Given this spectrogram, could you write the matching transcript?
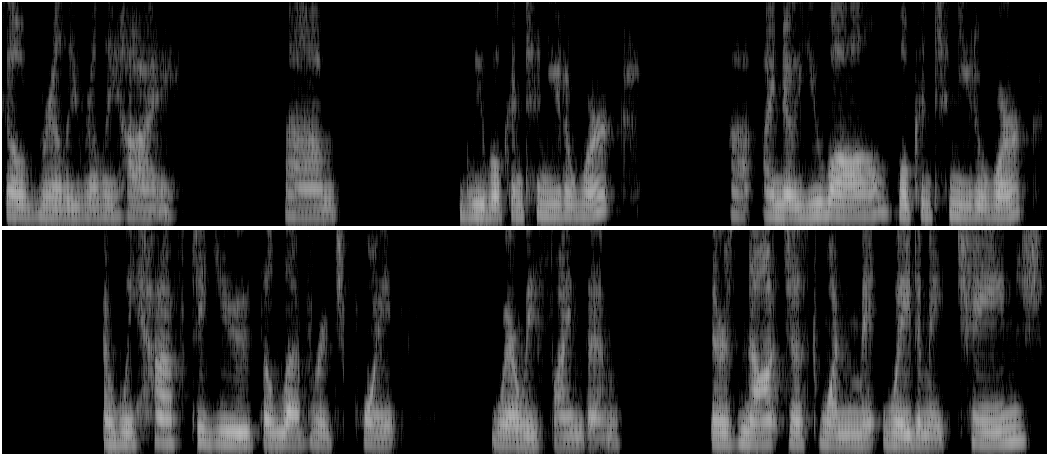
feel really, really high. Um, we will continue to work. Uh, I know you all will continue to work and we have to use the leverage points where we find them. There's not just one way to make change.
